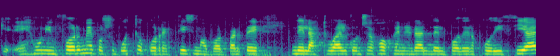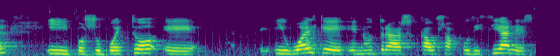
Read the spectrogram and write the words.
que es un informe, por supuesto, correctísimo por parte del actual Consejo General del Poder Judicial y, por supuesto, eh, igual que en otras causas judiciales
